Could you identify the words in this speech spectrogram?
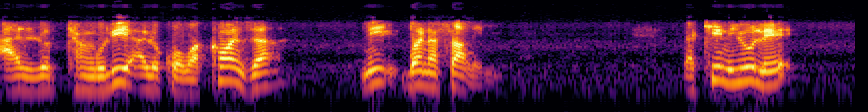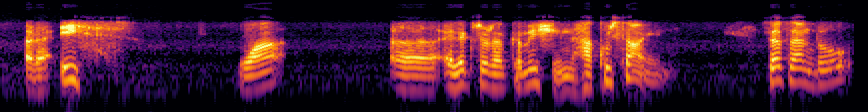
alilotangulia aliokuwa wa kwanza ni bwana Salim, lakini yule rais wa uh, Electoral Commission hakusign. Sasa ndo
